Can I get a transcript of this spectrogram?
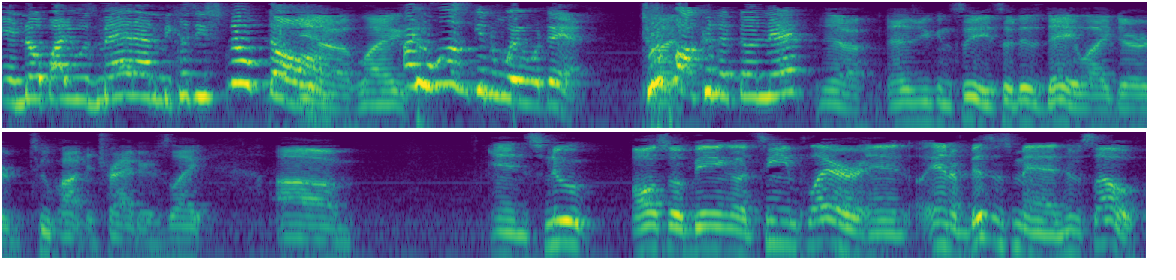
And nobody was mad at him because he Snoop Dogg. Yeah, like I was getting away with that. Tupac couldn't have done that. Yeah, as you can see to this day, like they're Tupac detractors. Like, um, and Snoop also being a team player and and a businessman himself,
